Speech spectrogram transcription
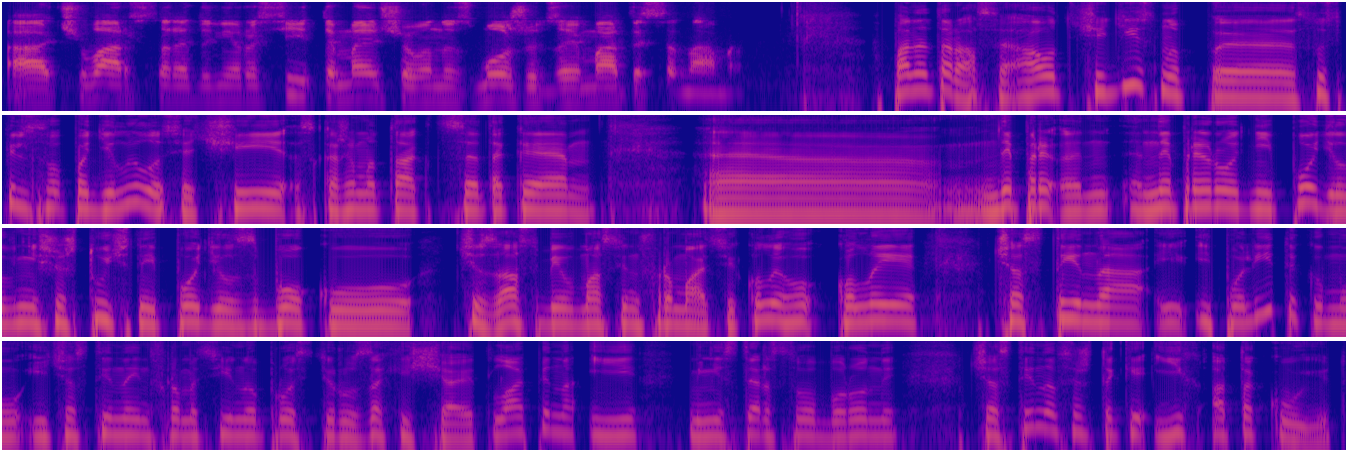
а, чвар всередині Росії, тим менше вони зможуть займатися нами. Пане Тарасе, а от чи дійсно е, суспільство поділилося, чи, скажімо так, це таке е, е, неприродній поділ, вніше штучний поділ з боку чи засобів масової інформації, коли, коли частина і, і політикуму, і частина інформаційного простору захищають Лапіна і Міністерство оборони, частина все ж таки їх атакують.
